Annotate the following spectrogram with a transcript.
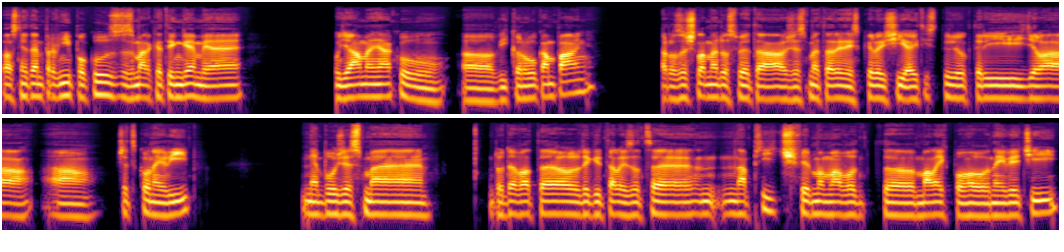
vlastně ten první pokus s marketingem je, uděláme nějakou uh, výkonovou kampaň, rozešleme do světa, že jsme tady nejskvělejší IT studio, který dělá uh, všecko nejlíp, nebo že jsme dodavatel digitalizace napříč firmama od uh, malých po největší.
